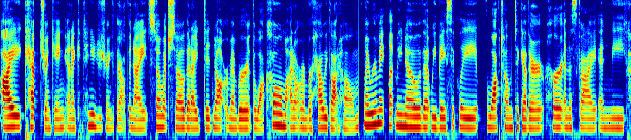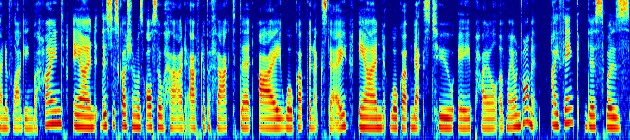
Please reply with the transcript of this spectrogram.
I kept drinking and I continued to drink throughout the night, so much so that I did not remember the walk home. I don't remember how we got home. My roommate let me know that we basically walked home together, her and this guy, and me kind of lagging behind. And this discussion was also had after the fact that I woke up the next day and woke up next to a pile of my own vomit. I think this was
